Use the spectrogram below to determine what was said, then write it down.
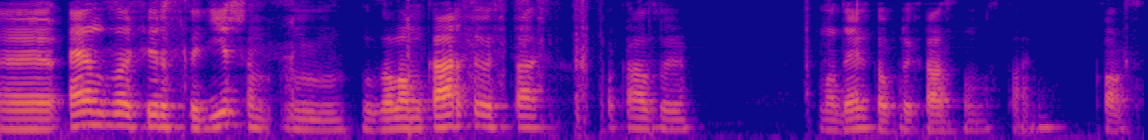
Е, Enzo First Edition. Залом карти ось так показую. Моделька в прекрасному стані. Клас.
